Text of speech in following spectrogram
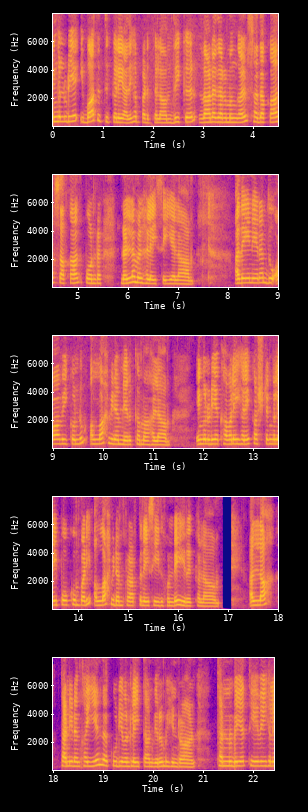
எங்களுடைய இபாதத்துக்களை அதிகப்படுத்தலாம். திக்கர் தான தர்மங்கள் சதகா சகாத் போன்ற நல்லமல்களை செய்யலாம். அதே நேரம் துஆவை கொண்டும் அல்லாஹ்விடம் நெருக்கமாகலாம். எங்களுடைய கவலைகளை கஷ்டங்களை போக்கும்படி அல்லாஹ்விடம் பிரார்த்தனை செய்து கொண்டே இருக்கலாம். அல்லாஹ் தன்னிடம் கையேந்த கூடியவர்களை தான் விரும்புகின்றான். தன்னுடைய தேவைகளை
